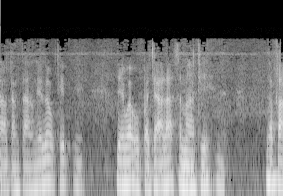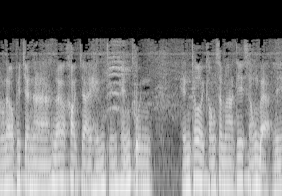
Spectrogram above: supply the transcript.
ราวต่างๆ ในโลกทิพย์เรียกว่าอุปจารสมาธิเราฟังแล้วพิจารณาแล้วก็เข้าใจเห็นถึงเห็นคุณเห็นโทษของสมาธิสองแบบนี้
